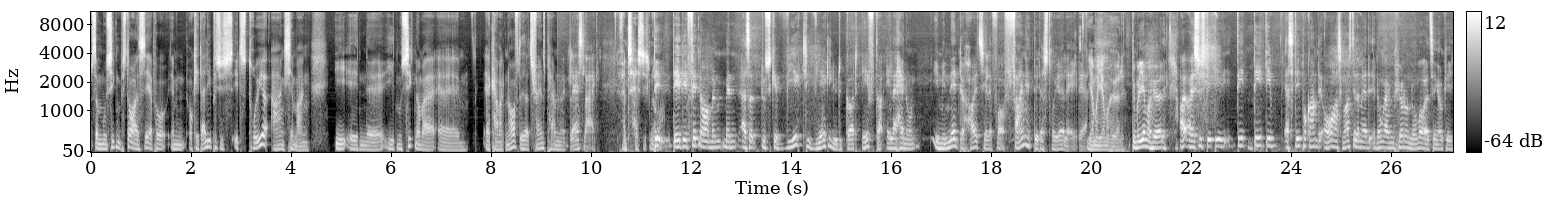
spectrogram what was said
som musikken består af, ser på, jamen, okay, der er lige pludselig et strygearrangement i, en, øh, i et musiknummer af, af Carmack North, der hedder Transparent and Glass-like. Fantastisk nummer. Det, det, det er et fedt nummer, men, men altså, du skal virkelig, virkelig lytte godt efter, eller have nogle eminente højtaler for at fange det der strygerlag der. Jeg må hjem og høre det. Du må hjem og høre det. Og, og jeg synes, det, det, det, det, det, altså det program, det overrasker mig også det der med, at jeg nogle gange hører nogle numre, hvor jeg tænker, okay,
